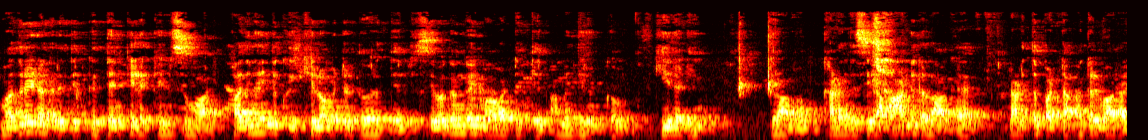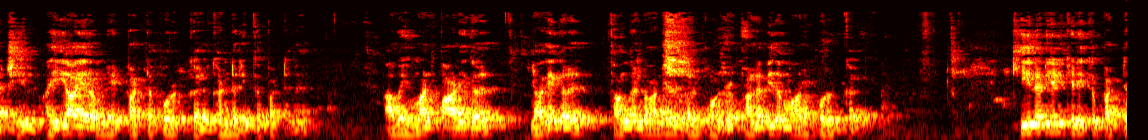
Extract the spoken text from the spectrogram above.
மதுரை நகரத்திற்கு தென்கிழக்கில் சுமார் பதினைந்து கிலோமீட்டர் தூரத்தில் சிவகங்கை மாவட்டத்தில் அமைந்திருக்கும் கீழடி கிராமம் கடந்த சில ஆண்டுகளாக நடத்தப்பட்ட அகழ்வாராய்ச்சியில் ஐயாயிரம் மேற்பட்ட பொருட்கள் கண்டறிக்கப்பட்டன அவை மண்பானைகள் நகைகள் தங்க நாணயங்கள் போன்ற பலவிதமான பொருட்கள். கீழடியில் கிடைக்கப்பட்ட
